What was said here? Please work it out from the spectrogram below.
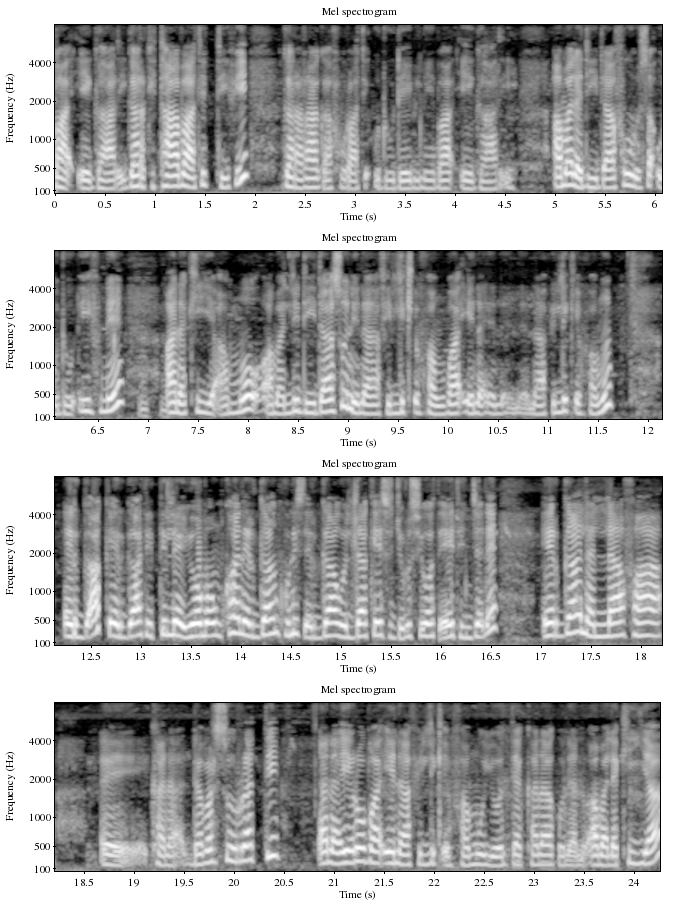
baay'ee gaarii. Gara kitaabaatittii fi gara raaga hafuuraatti oduu deebinee baay'ee gaarii. Amala diidaa fuunusa oduu dhiifne ana kiyya ammoo amalli diidaa sun naaf hin liqinfamu baay'ee naaf hin liqinfamu. Erga akka ergaatitti illee yooma unkaan ergaan kunis ergaa waldaa keessa jirus yoo ta'eetiin jedhe ergaa lallaafaa kana dabarsuu irratti ana yeroo baay'ee naaf hin liqinfamuu yoonte akkanaa kun amala kiyyaa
